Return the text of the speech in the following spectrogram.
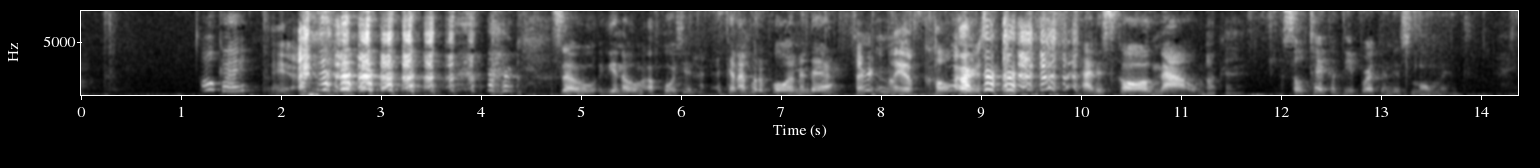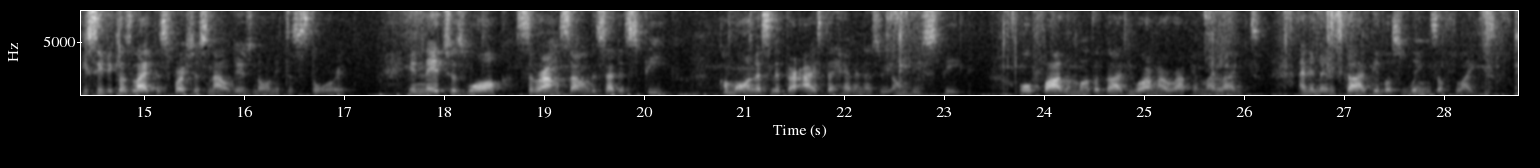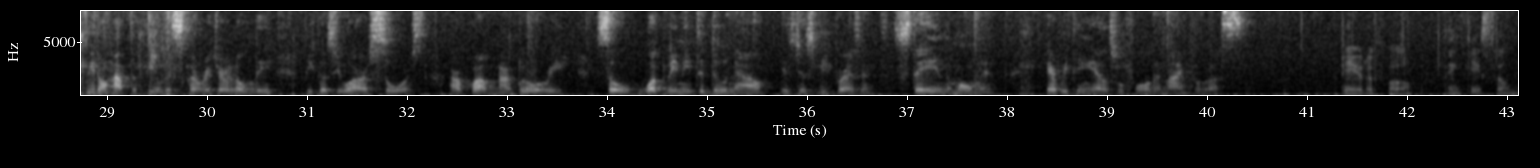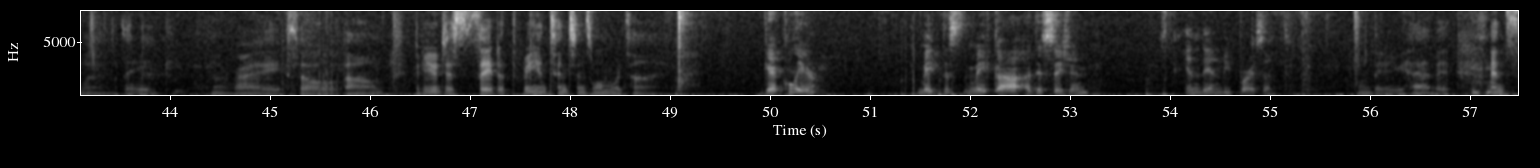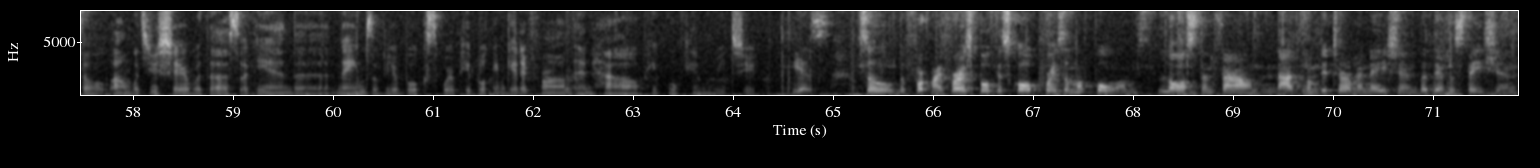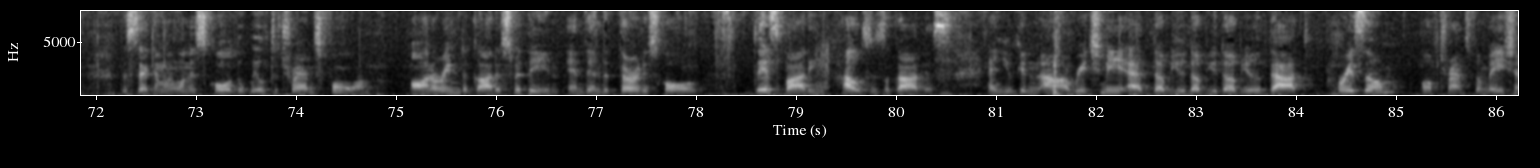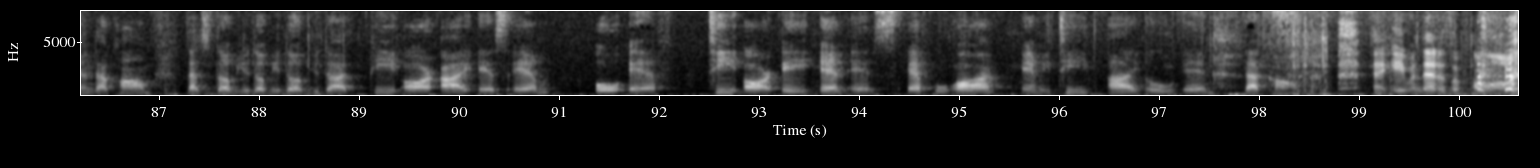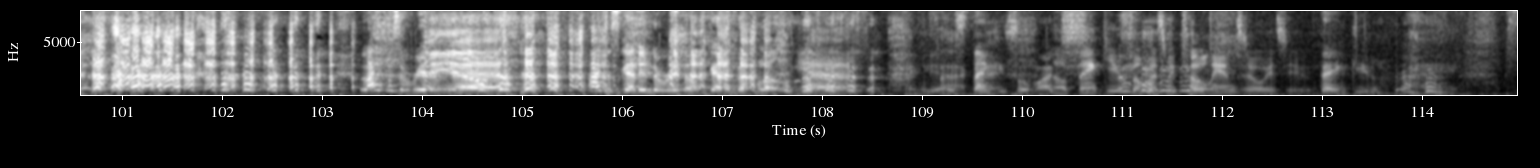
okay. Yeah. so you know, of course, you, can I put a poem in there? Certainly, of course. and it's called Now. Okay. So take a deep breath in this moment. You see, because life is precious now, there's no need to store it. In nature's walk, surround sound is at its peak. Come on, let's lift our eyes to heaven as we humbly speak. Oh, Father, Mother God, you are my rock and my light. And immense God, give us wings of flight. We don't have to feel discouraged or lonely because you are our source, our and our glory. So what we need to do now is just be present, stay in the moment. Everything else will fall in line for us. Beautiful. Thank you so much. Thank you. All right. So um, if you just say the three intentions one more time. Get clear. Make this. Make a, a decision, and then be present. Well, there you have it. and so, um, would you share with us again the names of your books, where people can get it from, and how people can reach you? Yes. So the my first book is called Prism of Poems: Lost and Found, not from determination but devastation. The second one is called The Will to Transform: Honoring the Goddess Within, and then the third is called This Body Houses a Goddess. And you can uh, reach me at www.prismoftransformation.com. Of transformation.com that's www.prismof T R A N S F O R M E T I O N dot com. And even that is a poem. Life is a rhythm, you know. I just get in the rhythm, get in the flow. Yes. Exactly. Yes. Thank you so much. No, thank you so much. We totally enjoyed you. Thank you. Right.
